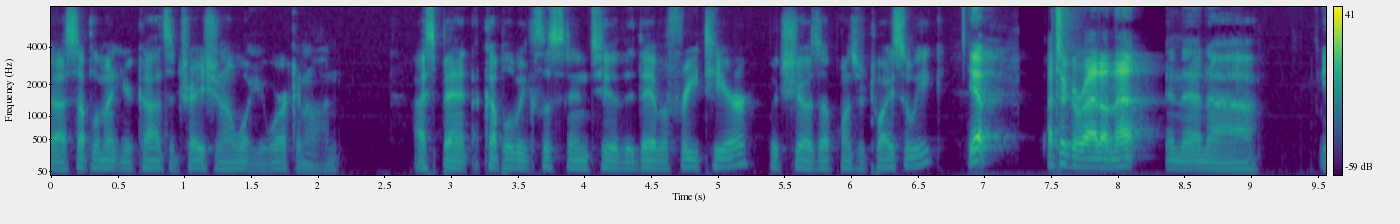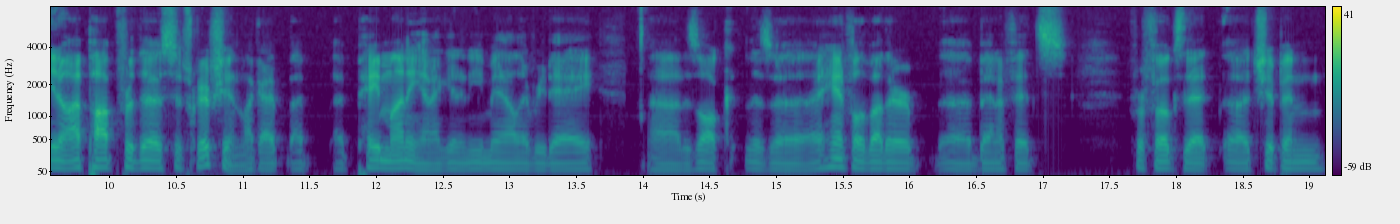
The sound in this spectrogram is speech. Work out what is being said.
uh, supplement your concentration on what you're working on. I spent a couple of weeks listening to the They have a free tier, which shows up once or twice a week, Yep. I took a ride on that. and then uh, you know I pop for the subscription. Like I, I, I pay money and I get an email every day. Uh, there's all there's a, handful of other uh, benefits for folks that uh, chip in,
